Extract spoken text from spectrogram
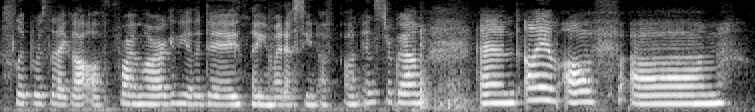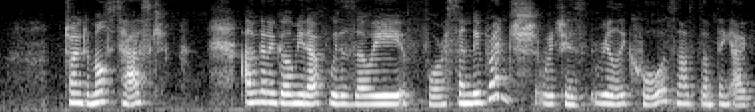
slippers that I got off Primark the other day that you might have seen on Instagram. And I am off um, trying to multitask I'm gonna go meet up with Zoe for Sunday brunch, which is really cool. It's not something I've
